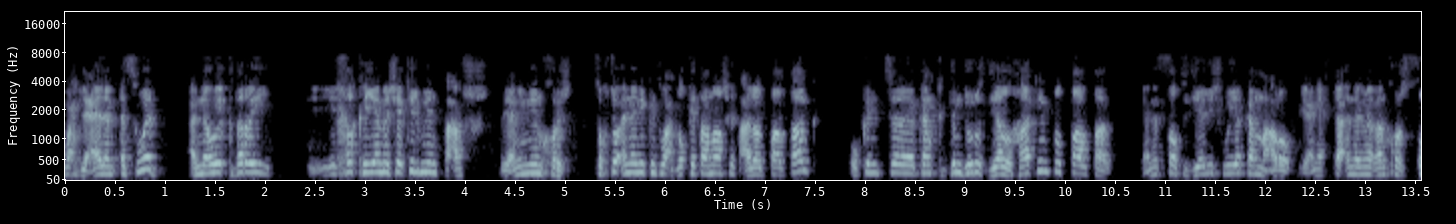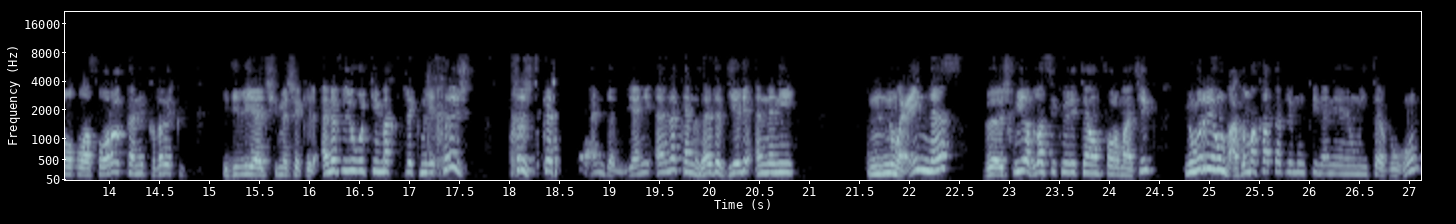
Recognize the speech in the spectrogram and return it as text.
واحد العالم أسود أنه يقدر يخلق لي مشاكل منين تعرفش يعني منين نخرج سورتو أنني كنت واحد الوقيته ناشط على البالطالك وكنت كنقدم دروس ديال الهاكين في البالطالك يعني الصوت ديالي شوية كان معروف. يعني حتى أنني غنخرج صوت وصورة كان يقدر يدير لي هادشي مشاكل. أنا في الأول كما قلت لك ملي خرجت خرجت كثير عندهم. يعني أنا كان الهدف ديالي أنني نوعي الناس بشوية ب la sécurité informatique نوريهم بعض المخاطر اللي ممكن أنهم ينتابوهم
